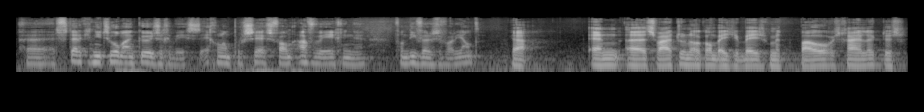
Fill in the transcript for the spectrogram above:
eh, het versterken is niet zomaar een keuze geweest. Het is echt wel een proces van afwegingen van diverse varianten. Ja, en eh, ze waren toen ook al een beetje bezig met bouwen waarschijnlijk. Dus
